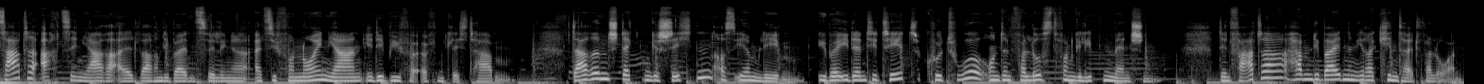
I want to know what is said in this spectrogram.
Zarte 18 Jahre alt waren die beiden Zwillinge, als sie vor neun Jahren ihr Debüt veröffentlicht haben. Darin steckten Geschichten aus ihrem Leben über Identität, Kultur und den Verlust von geliebten Menschen. Den Vater haben die beiden in ihrer Kindheit verloren.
